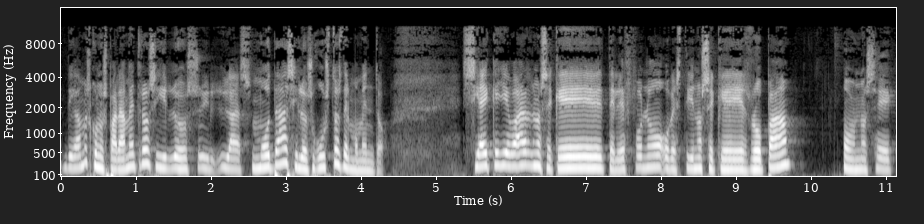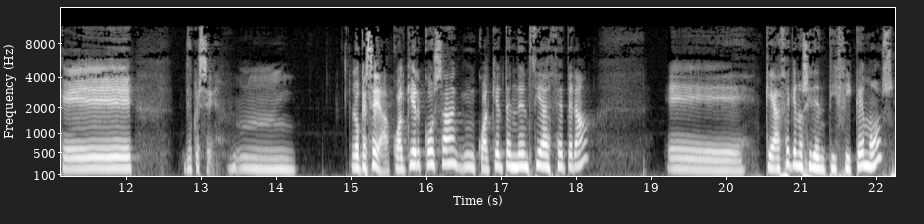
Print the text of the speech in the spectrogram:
digamos, con los parámetros y, los, y las modas y los gustos del momento. Si hay que llevar no sé qué teléfono o vestir no sé qué ropa o no sé qué yo qué sé, mm, lo que sea, cualquier cosa, cualquier tendencia, etcétera, eh, que hace que nos identifiquemos.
